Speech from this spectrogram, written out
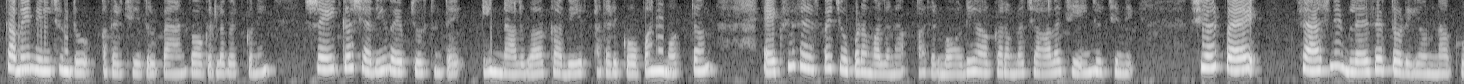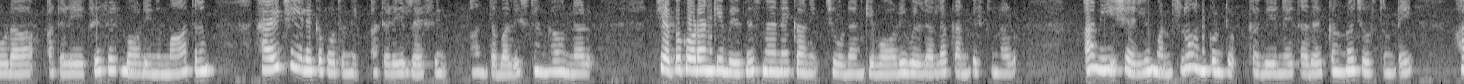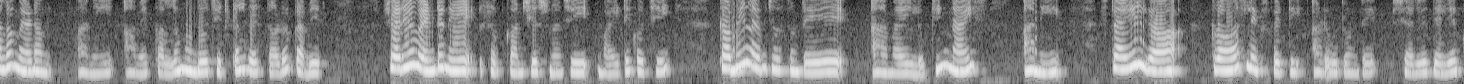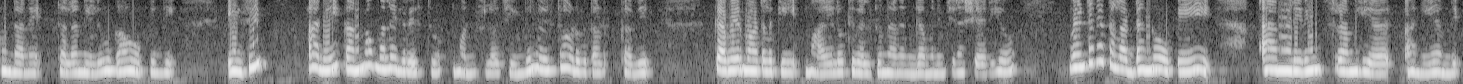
కబీర్ నిల్చుంటూ అతడి చేతులు ప్యాంట్ పాకెట్లో పెట్టుకుని స్ట్రైట్గా షరీ వైపు చూస్తుంటే ఇన్నాళ్ళుగా కబీర్ అతడి కోపాన్ని మొత్తం ఎక్సర్సైజ్పై చూపడం వలన అతడి బాడీ ఆకారంలో చాలా చేంజ్ వచ్చింది. షర్ట్పై ఫ్యాషన్ బ్లేజర్ తొడిగి ఉన్నా కూడా అతడి ఎక్సర్సైజ్ బాడీని మాత్రం హైడ్ చేయలేకపోతుంది. అతడి డ్రెస్సింగ్ అంత బలిష్టంగా ఉన్నాడు. చెప్పుకోవడానికి బిజినెస్ మ్యానే కానీ చూడడానికి బాడీ బిల్డర్లా కనిపిస్తున్నాడు అని షర్యు మనసులో అనుకుంటూ కబీర్ని తదేకంగా చూస్తుంటే హలో మేడం అని ఆమె కళ్ళ ముందు చిటికలు వేస్తాడు కబీర్. షర్యు వెంటనే సబ్ కాన్షియస్ నుంచి బయటికి వచ్చి కబీర్ వైపు చూస్తుంటే ఐమ్ ఐ లుకింగ్ నైస్ అని స్టైల్గా క్రాస్ లెగ్స్ పెట్టి అడుగుతుంటే షర్యు తెలియకుండానే తల నిలువుగా ఊపింది. ఈజీ అని కన్బొమ్మలు ఎగిరేస్తూ మనసులో చిందులు వేస్తూ అడుగుతాడు కబీర్. కబీర్ మాటలకి మాయలోకి వెళ్తున్నానని గమనించిన షర్యు వెంటనే తల అడ్డంగా ఊపి ఐఎమ్ లివింగ్ ఫ్రమ్ హియర్ అని అంది.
